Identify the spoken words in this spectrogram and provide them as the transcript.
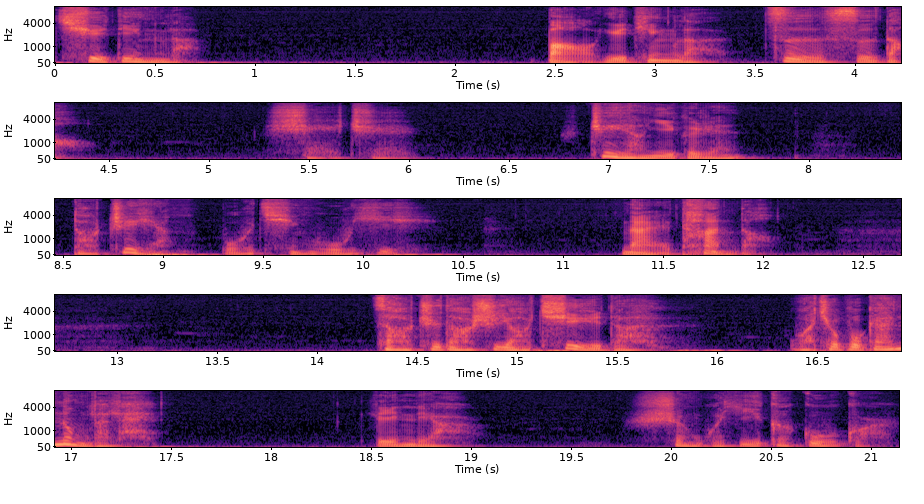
去定了。”宝玉听了，自思道：“谁知这样一个人，倒这样薄情无义。”乃叹道：“早知道是要去的。”我就不该弄了来。临了，剩我一个孤鬼儿。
